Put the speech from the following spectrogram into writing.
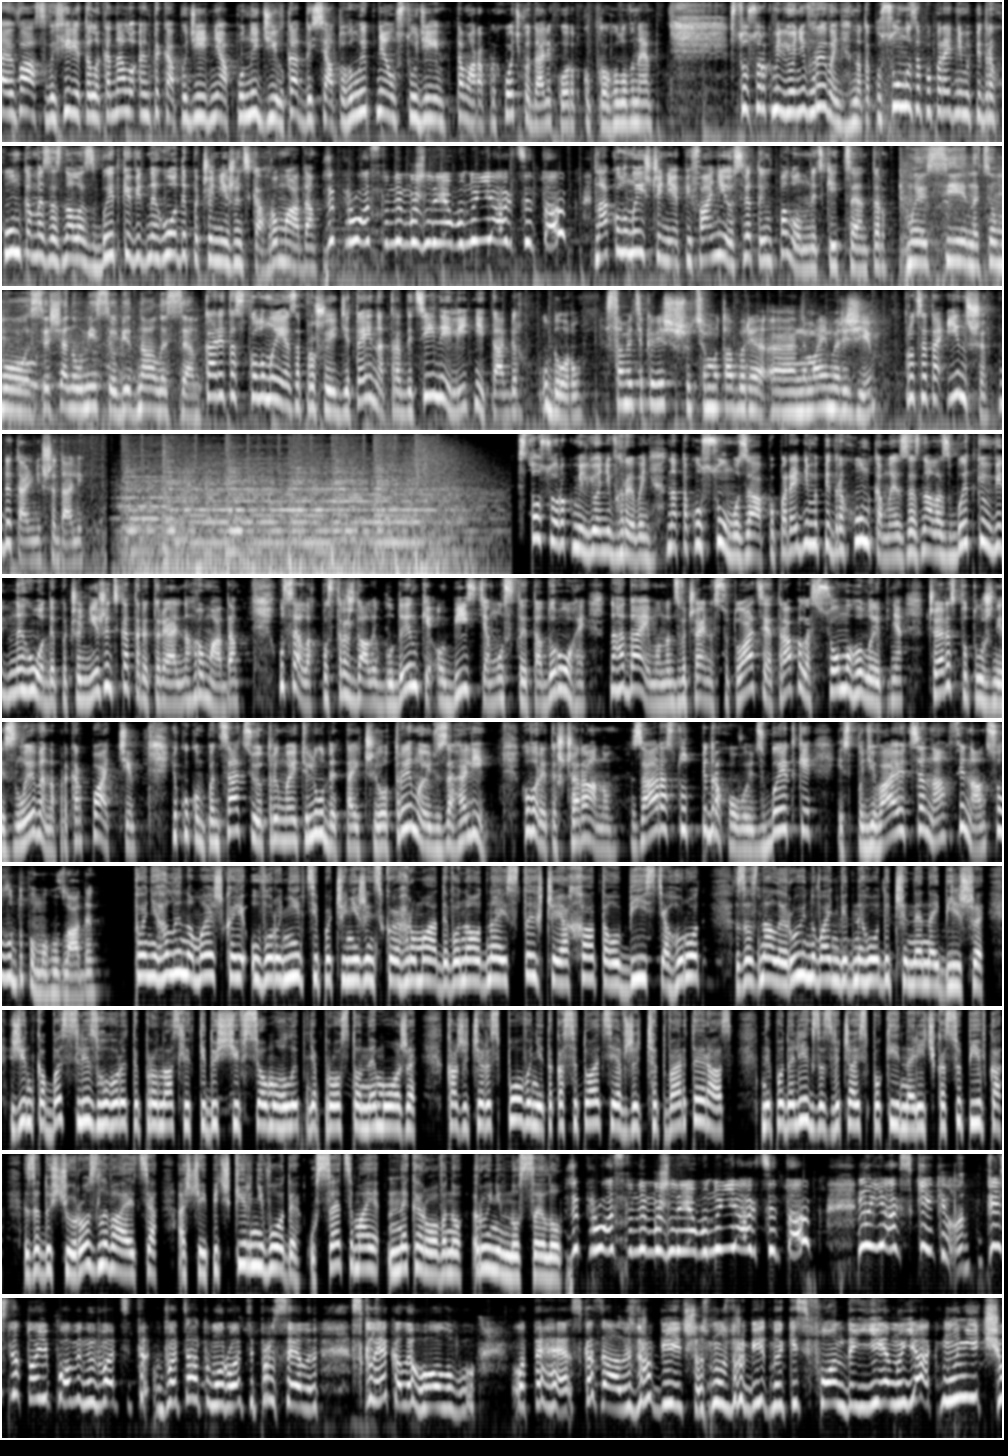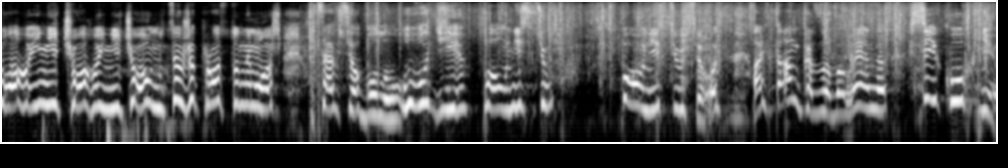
Вітаю вас в ефірі телеканалу НТК Події дня понеділка, 10 липня. У студії Тамара Приходько. Далі коротко про головне. 140 мільйонів гривень на таку суму за попередніми підрахунками зазнала збитків від негоди Печеніжинська громада. Це просто неможливо. Ну як це так? На Коломийщині Епіфанію освятив паломницький центр. Ми всі на цьому священному місці об'єдналися. Карітас Коломия запрошує дітей на традиційний літній табір у Дору. Саме цікавіше, що в цьому таборі е, немає мережі. Про це та інше детальніше далі. 140 мільйонів гривень на таку суму за попередніми підрахунками зазнала збитків від негоди Печеніжинська територіальна громада. У селах постраждали будинки, обійстя, мости та дороги. Нагадаємо, надзвичайна ситуація трапилась 7 липня через потужні зливи на Прикарпатті. Яку компенсацію отримають люди, та й чи отримають взагалі? Говорити ще рано. Зараз тут підраховують збитки і сподіваються на фінансову допомогу влади. Пані Галина мешкає у Воронівці Печеніжинської громади. Вона одна із тих, чия хата, обійстя, город зазнали руйнувань від негоди чи не найбільше. Жінка без сліз говорити про наслідки дощів 7 липня просто не може. Каже, через повені така ситуація вже четвертий раз. Неподалік зазвичай спокійна річка Супівка за дощу розливається, а ще й підшкірні води. Усе це має некеровану руйнівну силу. Це просто неможливо. Ну як це так? Ну як скільки після тої повені в 20-му році просили, скликали голову ОТГ, сказали, зробіть щось, ну зробіть, ну якісь фонди є. Ну як? Ну нічого і нічого, і нічого. Ну це вже просто не може. Це все було у воді повністю. Повністю все. От альтанка завалена, всі кухні,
